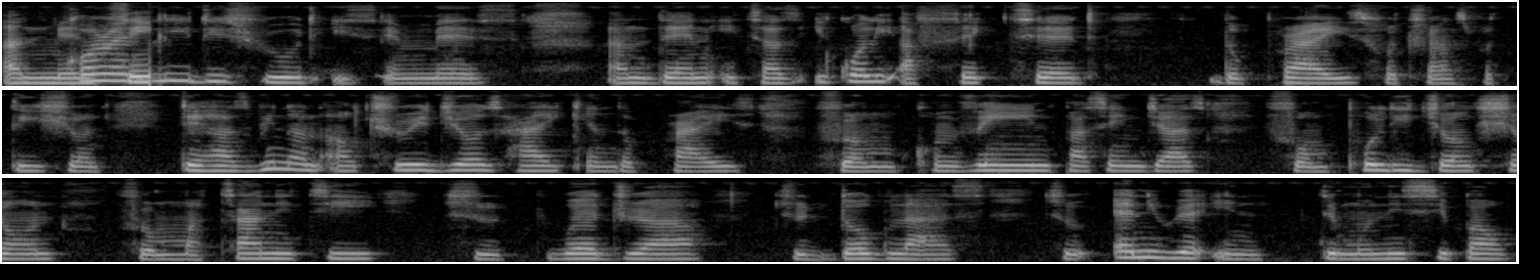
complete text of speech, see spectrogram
and maintained. Currently, this road is a mess, and then it has equally affected the price for transportation. There has been an outrageous hike in the price from conveying passengers from Poly Junction, from maternity to Wedra to Douglas to anywhere in the municipal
